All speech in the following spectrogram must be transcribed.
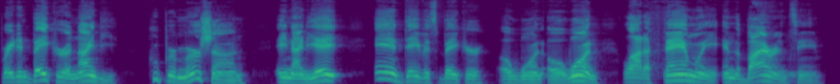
Braden Baker a 90, Cooper Mershon a 98, and Davis Baker a 101. A lot of family in the Byron team.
